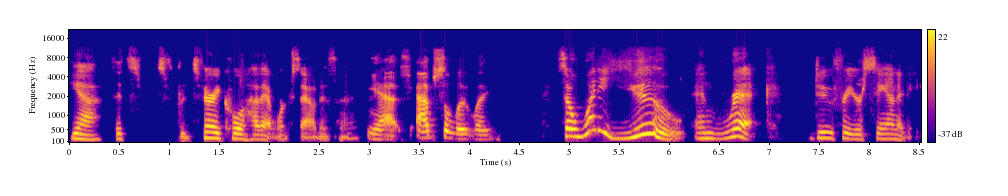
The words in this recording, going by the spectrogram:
yeah, it's, it's it's very cool how that works out, isn't it? Yes, absolutely. So, what do you and Rick do for your sanity?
